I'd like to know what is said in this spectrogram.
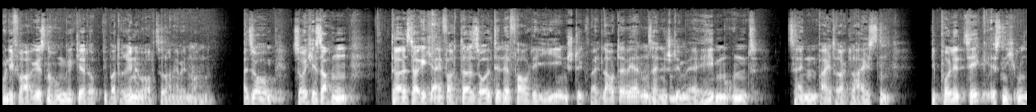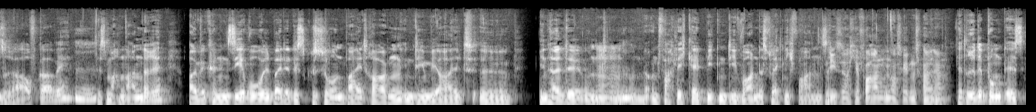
Und die Frage ist noch umgekehrt, ob die Batterien überhaupt so lange mitmachen. Mhm. Also solche Sachen, da sage ich einfach, da sollte der VDI ein Stück weit lauter werden, seine mhm. Stimme erheben und seinen Beitrag leisten. Die Politik ist nicht unsere Aufgabe, mhm. das machen andere, aber wir können sehr wohl bei der Diskussion beitragen, indem wir halt äh, Inhalte und, mhm. und, und, Fachlichkeit bieten, die woanders vielleicht nicht vorhanden sind. Die ist auch hier vorhanden, auf jeden Fall, ja. Der dritte Punkt ist,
